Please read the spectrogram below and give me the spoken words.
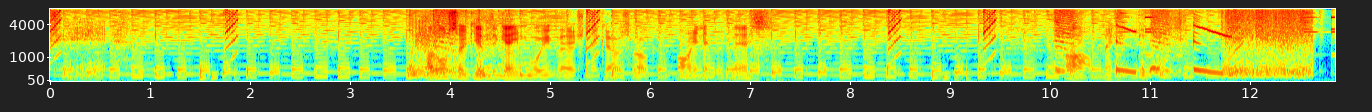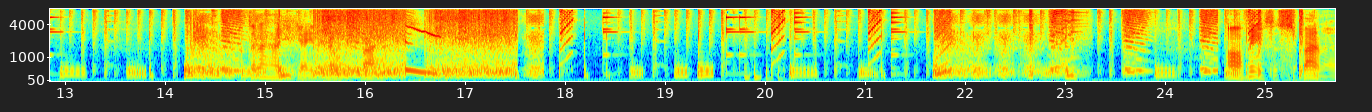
Shit. I'll also give the Game Boy version a go as well, combine it with this. Oh, mega good. Gain health back. Oh, I think it's a spanner.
